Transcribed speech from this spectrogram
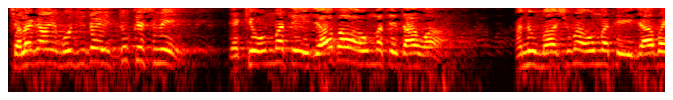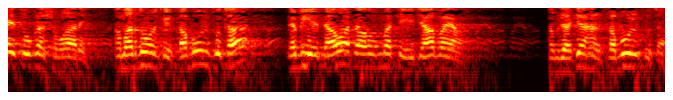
چلا گائے موجودہ یہ دو قسمیں یا کہ امت ایجابہ، امت دعوی۔ انو معشمہ امت ایجابہ تو کا شمار ہے۔ مردوں کے قبول کو تھا، نبی دعوت امت ایجاب سمجھا کہ ہاں قبول کو تھا۔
